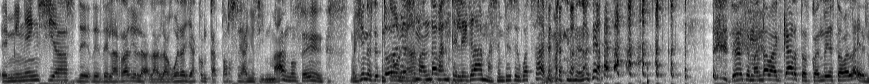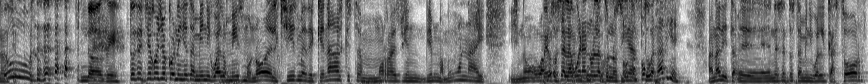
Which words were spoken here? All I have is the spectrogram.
eminencias de, de- de la radio, la, la, la güera ya con 14 años y más, no sé. Imagínense, todavía Tona. se mandaban telegramas en vez de WhatsApp. todavía se mandaban cartas cuando ella estaba al aire, ¿no? ¿No es cierto? Uh, no sé. Entonces llego yo con ella también igual lo mismo, ¿no? El chisme de que no, es que esta morra es bien, bien mamona y, y no vamos Pero, o a sea, la güera no la conocías No, tampoco tú. a nadie. A nadie. Eh, en ese entonces también igual el Castor.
